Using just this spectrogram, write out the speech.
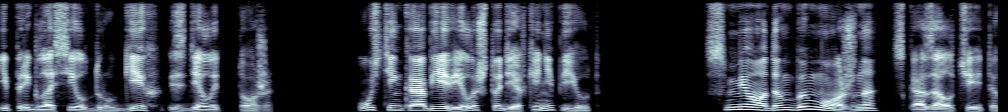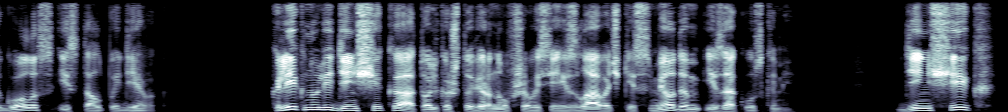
и пригласил других сделать то же. Устенька объявила, что девки не пьют. «С медом бы можно», — сказал чей-то голос из толпы девок. Кликнули денщика, только что вернувшегося из лавочки с медом и закусками. Денщик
